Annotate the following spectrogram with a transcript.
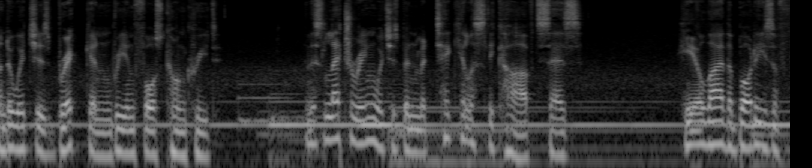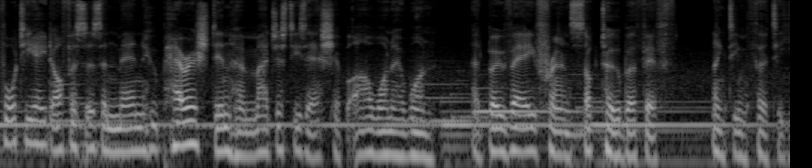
under which is brick and reinforced concrete. And this lettering, which has been meticulously carved, says, Here lie the bodies of 48 officers and men who perished in Her Majesty's airship R 101 at Beauvais, France, October 5th, 1930.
